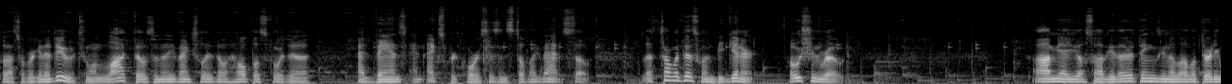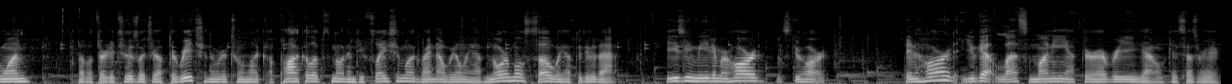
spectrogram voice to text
So that's what we're going to do, to unlock those, and then eventually they'll help us for the advanced and expert courses and stuff like that. So Let's start with this one, beginner, Ocean Road. Um, yeah, you also have the other things, you know, level 31. Level 32 is what you have to reach in order to unlock Apocalypse mode and Deflation mode. Right now we only have normal, so we have to do that. Easy, medium, or hard? Let's do hard. In hard, you get less money after every, yeah, okay, it says right here.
